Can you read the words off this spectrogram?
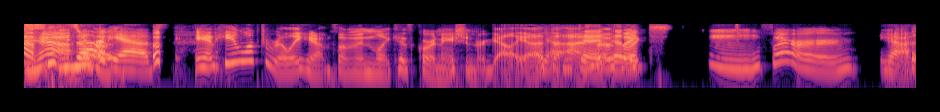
have? Yeah. so Yeah. many abs. and he looked really handsome in like his coronation regalia at Yeah, he. Did. I was It like, looked hmm, sir. yeah.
